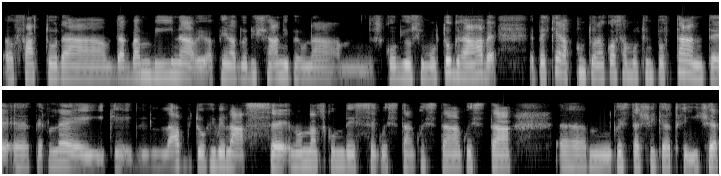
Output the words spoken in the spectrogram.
eh, fatto da, da, bambina, aveva appena 12 anni per una mm, scoliosi molto grave, eh, perché era appunto una cosa molto importante eh, per lei che l'abito rivelasse, non nascondesse questa, questa, questa, ehm, questa cicatrice.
